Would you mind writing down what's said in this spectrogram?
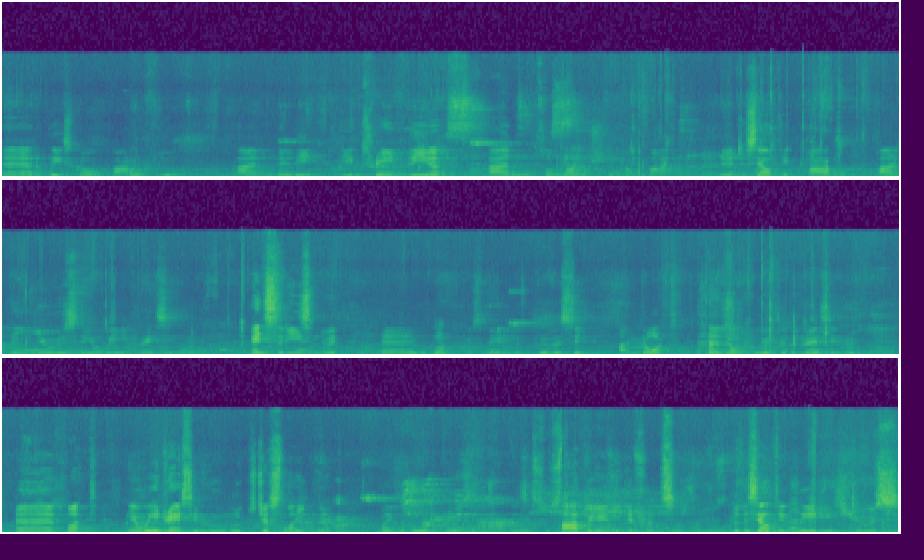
at a place called Barrowfield and uh, they, they train there and for lunch they come back uh, to Celtic Park and they use the away dressing room. Hence the reason we, uh, we've got to respect the privacy and not, not go into the dressing room. Uh, but the away dressing room looks just like the, like the home dressing room. There's hardly any difference. But the Celtic ladies use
